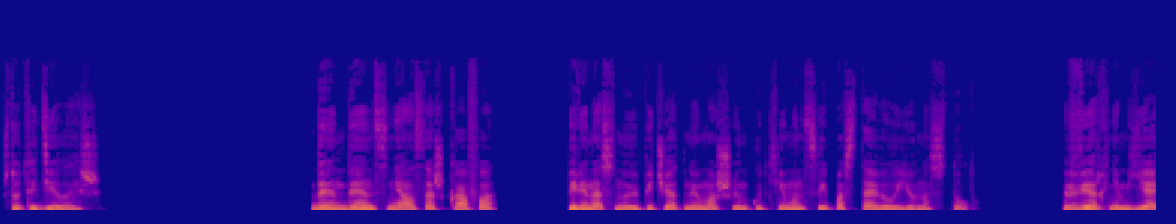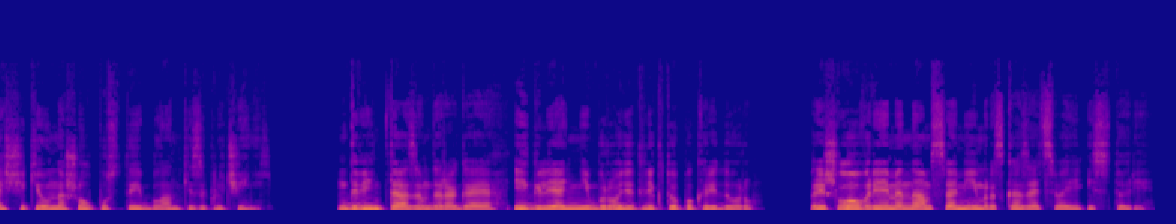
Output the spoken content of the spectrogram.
что ты делаешь?» Дэн-Дэн снял со шкафа переносную печатную машинку Тимонса и поставил ее на стол. В верхнем ящике он нашел пустые бланки заключений. «Двинь тазом, дорогая, и глянь, не бродит ли кто по коридору. Пришло время нам самим рассказать свои истории».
